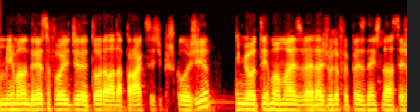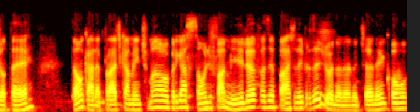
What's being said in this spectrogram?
minha irmã Andressa foi diretora lá da Praxis de Psicologia, e minha outra irmã mais velha, a Júlia, foi presidente da CJR. Então, cara, é praticamente uma obrigação de família fazer parte da empresa júnior, né? Não tinha nem como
